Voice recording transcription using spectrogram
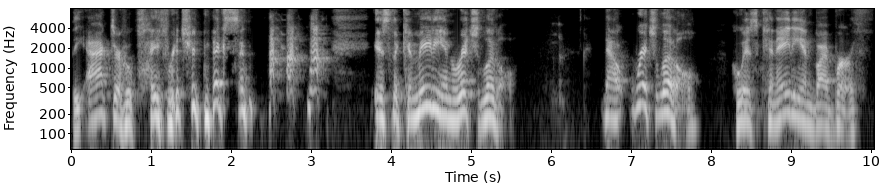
the actor who played Richard Nixon is the comedian Rich Little. Now, Rich Little, who is Canadian by birth,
